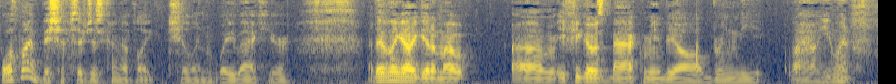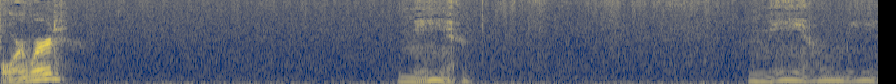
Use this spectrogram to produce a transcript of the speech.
Both my bishops are just kind of like chilling way back here. I definitely got to get him out. Um, if he goes back, maybe I'll bring the. Wow, he went forward? Man. Man, oh man.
